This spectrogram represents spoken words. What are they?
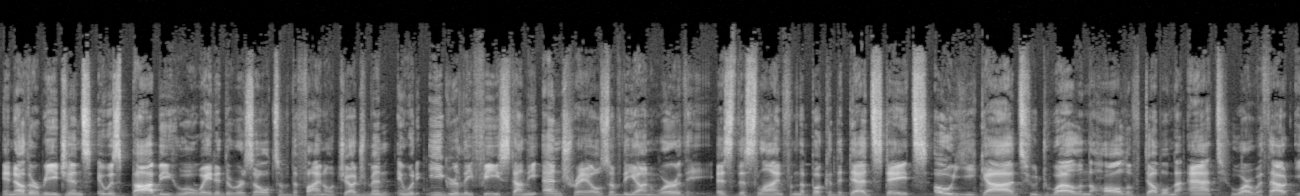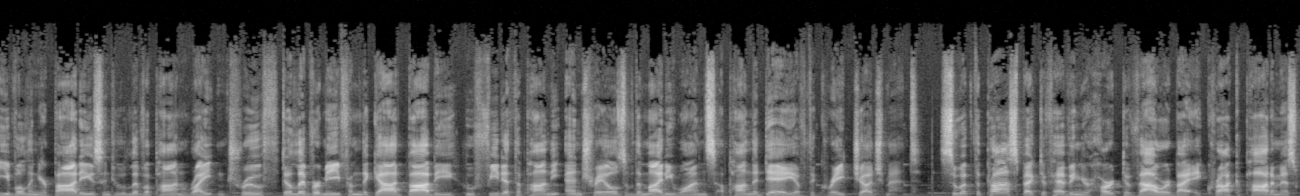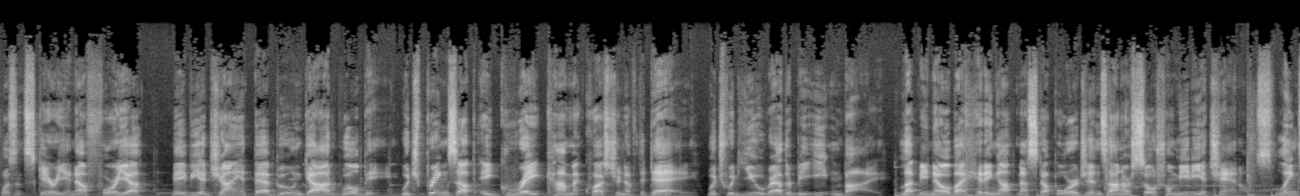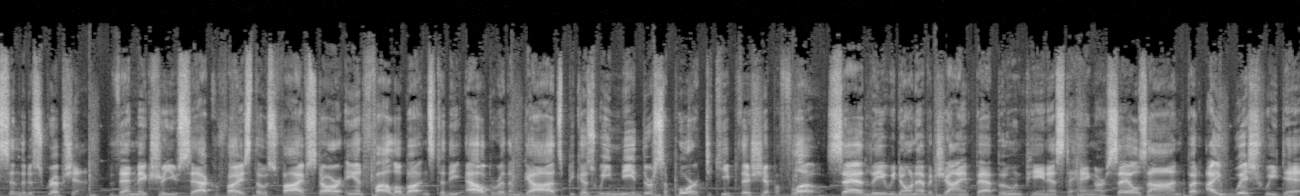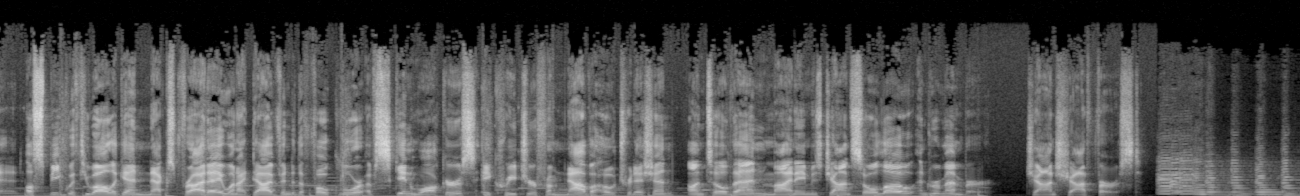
In other regions, it was Babi who awaited the results of the final judgment and would eagerly feast on the entrails of the unworthy. As this line from the Book of the Dead states, O ye gods who dwell in the hall of double Ma'at, who are without evil in your bodies and who live upon right and truth, deliver me from the god Babi, who feedeth upon the entrails of the mighty ones upon the day of the great judgment. So, if the prospect of having your heart devoured by a crocopotamus wasn't scary enough for you, maybe a giant baboon god will be. Which brings up a great comment question of the day. Which would you rather be eaten by? Let me know by hitting up Messed Up Origins on our social media channels, links in the description. Then make sure you sacrifice those 5 star and follow buttons to the algorithm gods because we need their support to keep this ship afloat. Sadly, we don't have a giant baboon penis to hang our sails on, but I wish we did. I'll speak with you all again next Friday when I dive into the folklore of skinwalkers, a creature from Navajo tradition. Until then, my name is Jon Solo, and remember, Jon shot first. thank you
